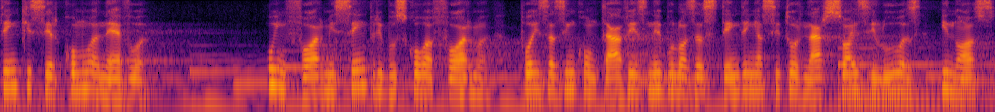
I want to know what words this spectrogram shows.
tem que ser como a névoa. O informe sempre buscou a forma, pois as incontáveis nebulosas tendem a se tornar sóis e luas, e nós,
